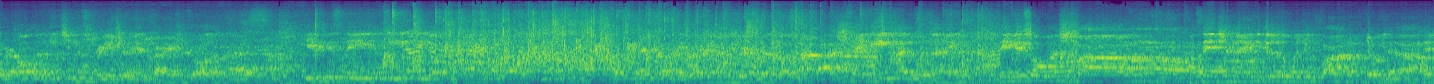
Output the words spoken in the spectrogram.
for all the teaching inspiration and encouragement to all of us. Here this day, is a Thank you so much, ma'am. Pasensya na, hindi ko natupad yung pangarap niyo maglalaki.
